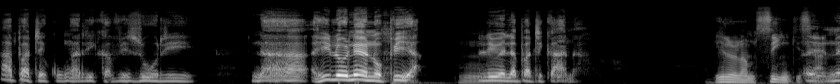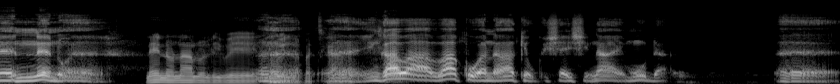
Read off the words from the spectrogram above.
apate kung'arika vizuri, na hilo neno pia hmm, liwe lapatikana. Hilo la msingi Eh, sana, E, neno eh. neno nalo liwe liwe linapatikana. Eh, ingawa wako wanawake ukishaishi naye muda eh,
